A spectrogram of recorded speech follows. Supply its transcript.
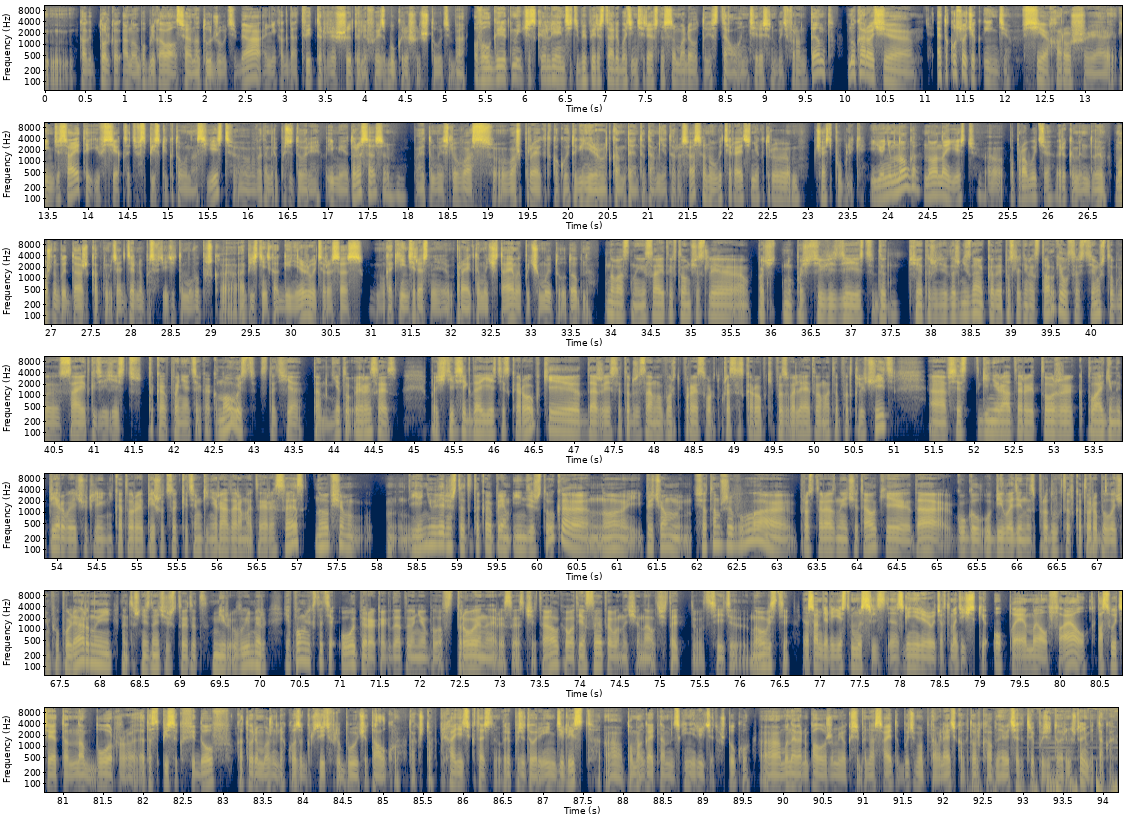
как только оно опубликовалось, оно тут же у тебя, а не когда Twitter решит или Facebook решит, что у тебя в алгоритмической ленте тебе перестали быть интересны самолеты и стал интересен быть фронтенд. Ну, короче, это кусочек инди. Все хорошие инди-сайты и все, кстати, в списке, кто у нас есть э, в этом репозитории, имеют RSS. Поэтому если у вас ваш проект какой-то генерирует контент, и там нет RSS, ну, вы теряете некоторую часть публики. Ее немного, но она есть. Э, попробуйте, рекомендуем. Можно быть даже как-нибудь отдельно посвятить этому выпуску, объяснить, как генерировать RSS, какие интересные проекты мы читаем и почему это удобно. Новостные сайты в том числе э, почти, ну, почти везде есть. Да, я, даже, я даже не знаю, когда я последний раз сталкивался с тем, чтобы сайт, где есть такое понятие, как новость, статья, там нету RSS. Почти всегда есть из коробки, даже если тот же самый WordPress, WordPress из коробки позволяет вам это подключить. А все генераторы тоже, плагины первые чуть ли не, которые пишутся к этим генераторам, это RSS. Ну, в общем, я не уверен, что это такая прям инди-штука, но причем все там живо, просто разные читалки. Да, Google убил один из продуктов, который был очень популярный, но это же не значит, что этот мир вымер. Я помню, кстати, Opera, когда-то у нее была встроенная RSS-читалка. Вот я с этого начинал читать вот все эти новости. На самом деле есть мысль сгенерировать автоматически OPML-файл. По сути, это набор, это список фидов, который можно легко загрузить в любую читалку. Так что приходите, кстати, в репозиторий IndieList, а, помогать нам сгенерить эту штуку. А, мы, наверное, положим ее к себе на сайт и будем обновлять, как только обновится этот репозиторий. Ну, что-нибудь такое.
